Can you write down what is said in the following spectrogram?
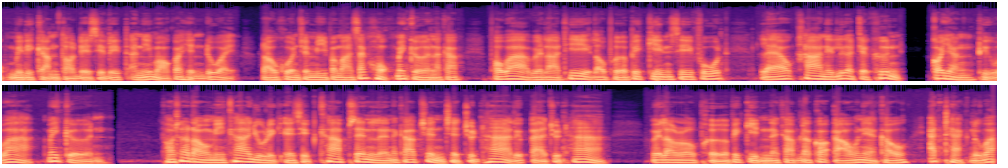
6 มิลลิกรัมต่อเดซิลิตร อันนี้หมอก็เห็นด้วย เราควรจะมีประมาณสัก 6 ไม่เกินละครับ เพราะว่าเวลาที่เราเผลอไปกินซีฟู้ดแล้วค่าในเลือดจะขึ้น ก็ยังถือว่าไม่เกิน เพราะถ้าเรามีค่ายูริกแอซิดคาบเส้นเลยนะครับ เช่น 7.5 หรือ 8.5 เวลาเราเผลอไปกินนะครับ แล้วก็เกาเนี่ยเขา attack หรือว่า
